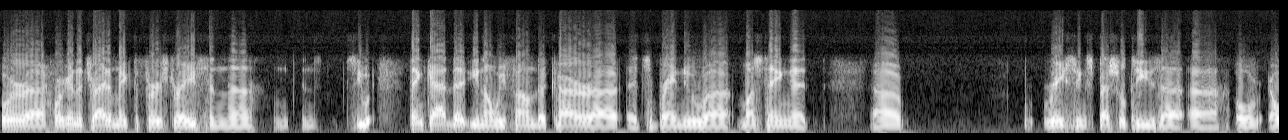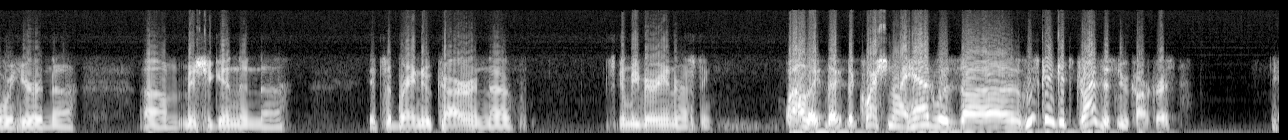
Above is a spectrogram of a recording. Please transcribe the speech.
we're uh, we're going to try to make the first race and uh, and see. Thank God that you know we found a car. Uh, it's a brand new uh, Mustang at uh, Racing Specialties uh, uh, over over here in uh, um, Michigan, and uh, it's a brand new car, and uh, it's going to be very interesting. Well, the, the the question I had was, uh, who's going to get to drive this new car, Chris?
